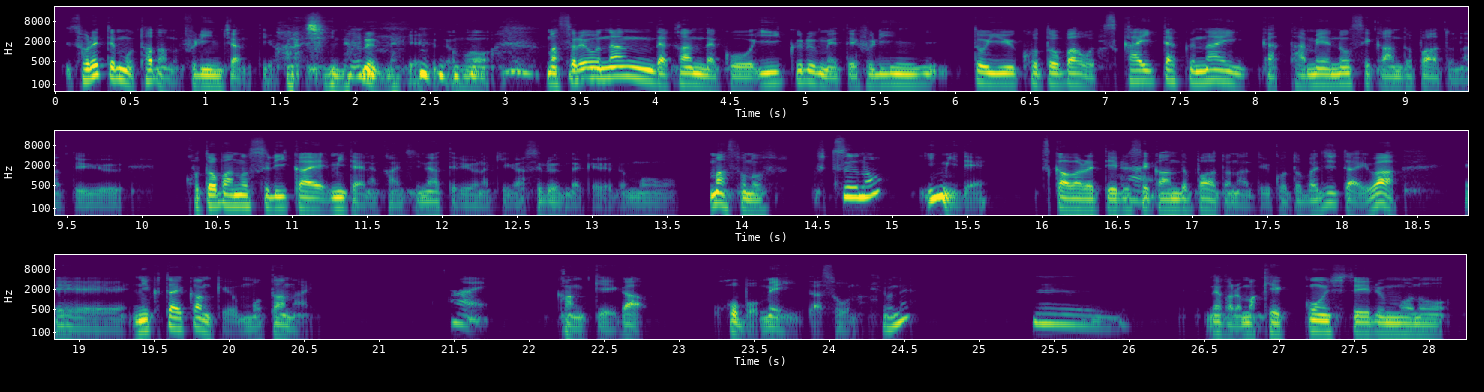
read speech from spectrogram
それってもうただの不倫じゃんっていう話になるんだけれども まあそれをなんだかんだこう言いくるめて不倫という言葉を使いたくないがためのセカンドパートナーという言葉のすり替えみたいな感じになってるような気がするんだけれどもまあその普通の意味で使われているセカンドパートナーという言葉自体は、えー肉体関係を持たないはい。関係がほぼメインだそうなんですよね。うん。だからまあ結婚している者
